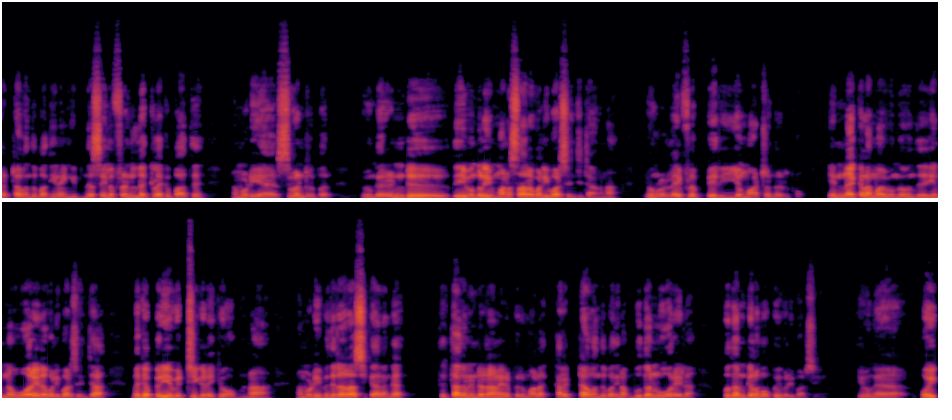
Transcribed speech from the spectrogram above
கரெக்டாக வந்து பார்த்திங்கன்னா இங்கே இந்த சைடில் ஃப்ரண்டில் கிழக்கு பார்த்து நம்மளுடைய சிவன் இருப்பார். இவங்க ரெண்டு தெய்வங்களையும் மனசார வழிபாடு செஞ்சிட்டாங்கன்னா இவங்களோட லைஃப்பில் பெரிய மாற்றங்கள் இருக்கும். என்ன கிழமை இவங்க வந்து என்ன ஓரையில் வழிபாடு செஞ்சால் மிகப்பெரிய வெற்றி கிடைக்கும் அப்படின்னா நம்மளுடைய மிதன ராசிக்காரங்க திருத்தாங்கல் நின்றநாராயண பெருமாளை கரெக்டாக வந்து பார்த்திங்கன்னா புதன் ஓரையில் புதன்கிழமை போய் வழிபாடு செய்யணும். இவங்க போய்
